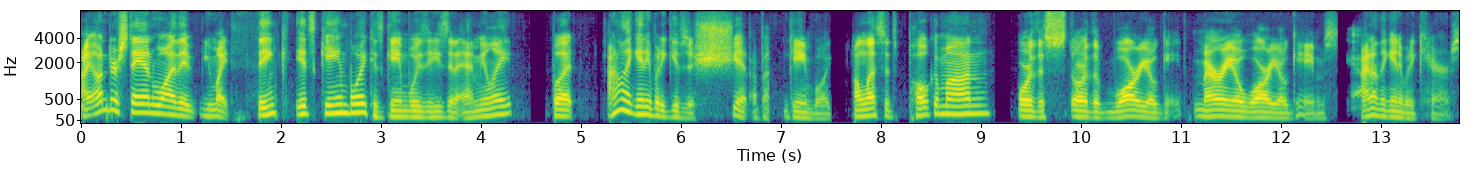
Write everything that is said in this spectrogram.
I understand why they you might think it's Game Boy because Game Boy is easy to emulate, but I don't think anybody gives a shit about Game Boy unless it's Pokemon or the or the Wario game, Mario Wario games. Yeah. I don't think anybody cares.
